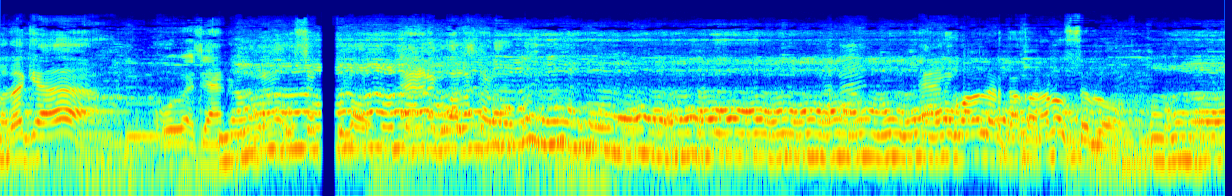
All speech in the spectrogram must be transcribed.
पता क्या? वो उससे वाला खड़ा होगा। Barcelona.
